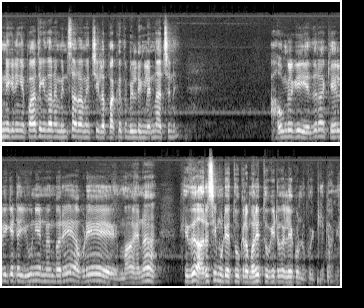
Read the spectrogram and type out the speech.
இன்றைக்கி நீங்கள் பார்த்தீங்க தானே மின்சார அமைச்சியில் பக்கத்து பில்டிங்கில் என்ன ஆச்சுன்னு அவங்களுக்கு எதிராக கேள்வி கேட்ட யூனியன் மெம்பரே அப்படியே மா என்ன இது அரிசி மூட்டையை தூக்குற மாதிரி தூக்கிட்டு வெளியே கொண்டு போயிட்டு இருக்காங்க.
